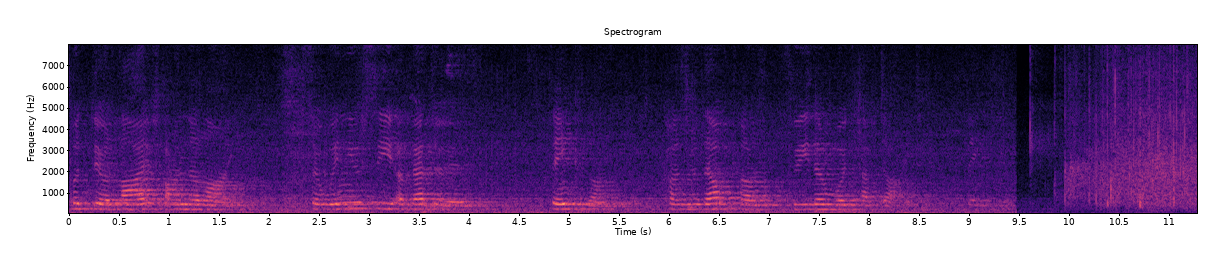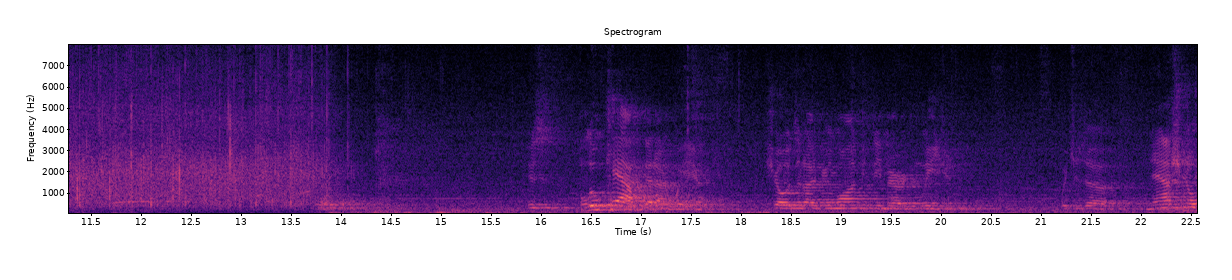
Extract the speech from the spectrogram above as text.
put their lives on the line. So when you see a veteran, thank them, because without them, freedom would have died. Thank you. This blue cap that I wear shows that I belong to the American Legion, which is a national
